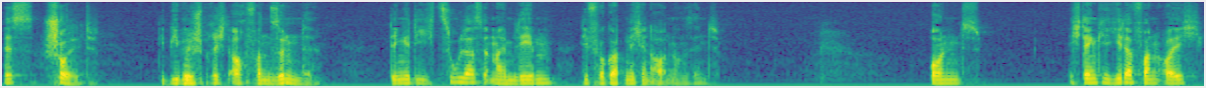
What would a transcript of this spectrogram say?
ist Schuld. Die Bibel spricht auch von Sünde. Dinge, die ich zulasse in meinem Leben, die für Gott nicht in Ordnung sind. Und ich denke, jeder von euch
